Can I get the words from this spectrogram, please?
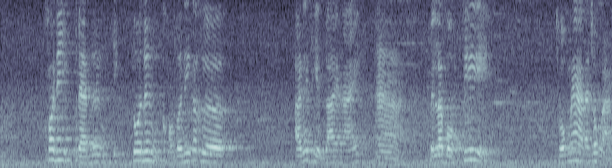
83ข้อดีแบบหนึ่งอีกตัวหนึ่งของตัวนี้ก็คือ Adaptive Dry Height อ่า เป็นระบบที่โชกหน้าและโชกหลัง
